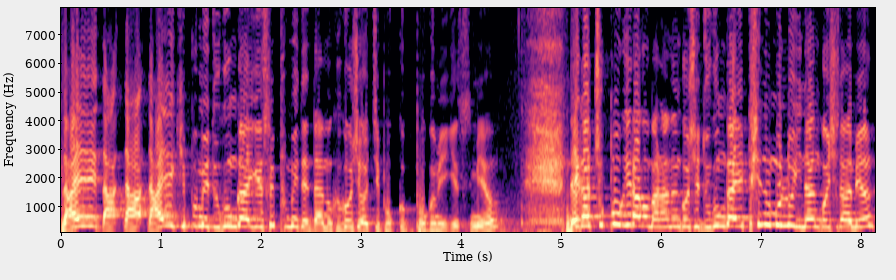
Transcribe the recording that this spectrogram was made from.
나의 나, 나 나의 기쁨이 누군가에게 슬픔이 된다면 그것이 어찌 복음, 복음이겠으며 내가 축복이라고 말하는 것이 누군가의 피눈물로 인한 것이라면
